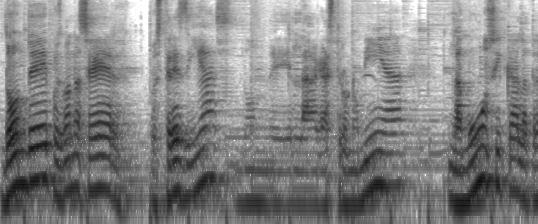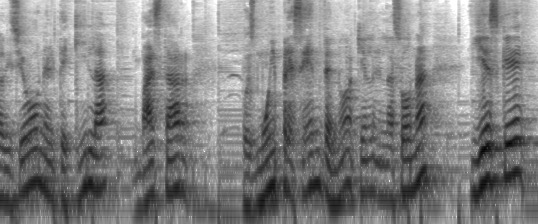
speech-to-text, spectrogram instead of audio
donde pues van a ser pues tres días, donde la gastronomía, la música, la tradición, el tequila va a estar pues muy presente, ¿no? Aquí en la, zona. Y es que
